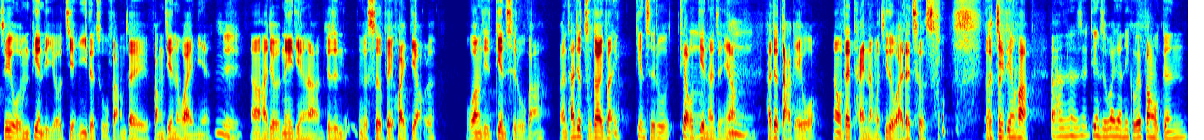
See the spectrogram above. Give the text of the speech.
所以我们店里有简易的厨房在房间的外面，嗯，然后他就那一天啊，就是那个设备坏掉了，我忘记电磁炉吧，反正他就煮到一半，电磁炉跳电还怎样，他就打给我，那我在台南，我记得我还在厕所，然后接电话啊，那是电池坏掉，你可不可以帮我跟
